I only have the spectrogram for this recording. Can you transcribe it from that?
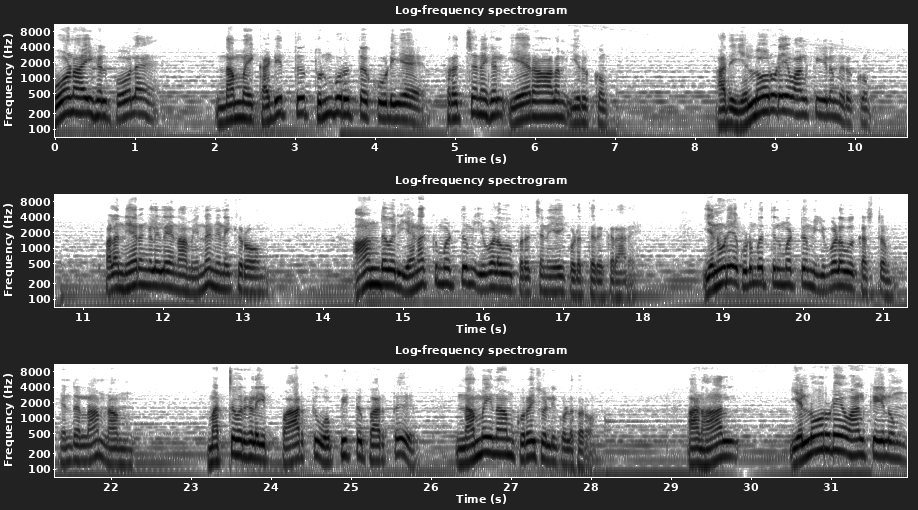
ஓநாய்கள் போல நம்மை கடித்து துன்புறுத்தக்கூடிய பிரச்சனைகள் ஏராளம் இருக்கும். அது எல்லோருடைய வாழ்க்கையிலும் இருக்கும். பல நேரங்களிலே நாம் என்ன நினைக்கிறோம்? ஆண்டவர் எனக்கு மட்டும் இவ்வளவு பிரச்சனையை கொடுத்திருக்கிறாரே. என்னுடைய குடும்பத்தில் மட்டும் இவ்வளவு கஷ்டம் என்றெல்லாம் நாம் மற்றவர்களை பார்த்து ஒப்பிட்டு பார்த்து நம்மை நாம் குறை சொல்லிக் கொள்கிறோம். ஆனால் எல்லோருடைய வாழ்க்கையிலும்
